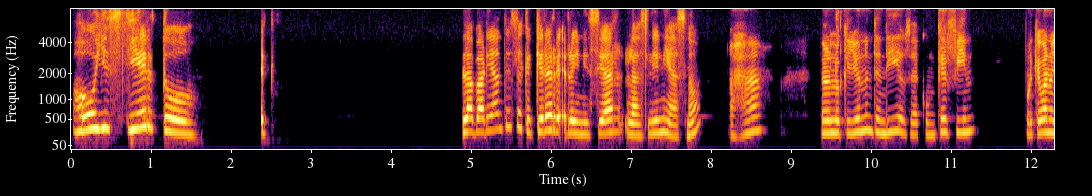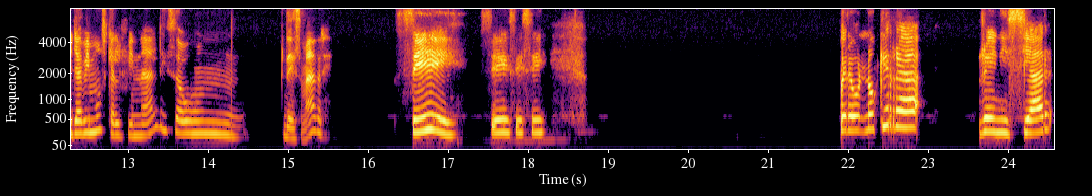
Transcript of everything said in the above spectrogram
¡Oye, es cierto! La variante es la que quiere re- reiniciar las líneas, ¿no? Ajá. Pero lo que yo no entendí, o sea, ¿con qué fin? Porque bueno, ya vimos que al final hizo un desmadre. Sí, sí, sí, sí. Pero no querrá reiniciar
